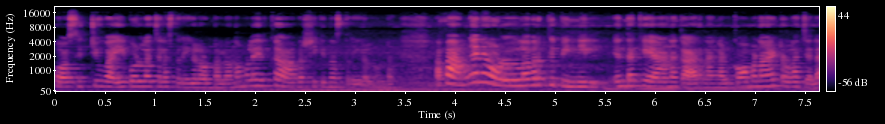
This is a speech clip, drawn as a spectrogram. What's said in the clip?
പോസിറ്റീവ് വൈബുള്ള ചില സ്ത്രീകളുണ്ടല്ലോ. നമ്മളെയൊക്കെ ആകർഷിക്കുന്ന സ്ത്രീകളുണ്ട്. അപ്പോൾ അങ്ങനെയുള്ളവർക്ക് പിന്നിൽ എന്തൊക്കെയാണ് കാരണങ്ങൾ? കോമൺ ആയിട്ടുള്ള ചില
